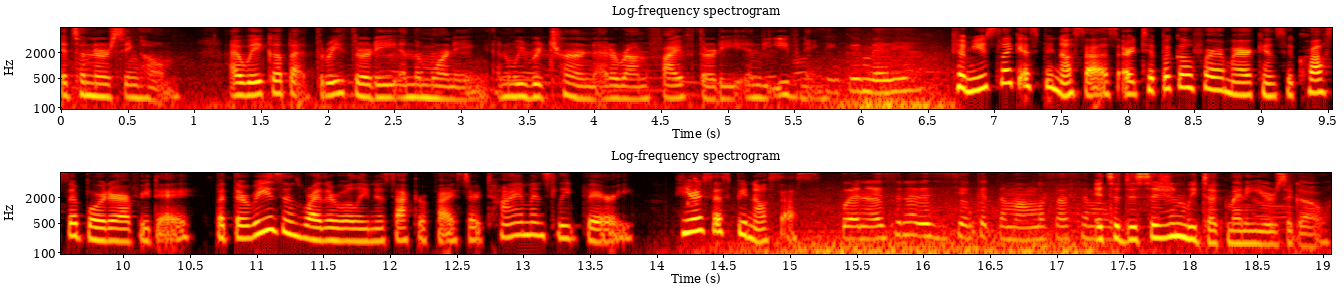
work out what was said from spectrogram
It's a nursing home. I wake up at 3:30 in the morning and we return at around 5:30 in the evening. Commutes like Espinosa's are typical for Americans who cross the border every day, but the reasons why they're willing to sacrifice their time and sleep vary. Here's Espinosa's. It's a decision we took many years ago.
